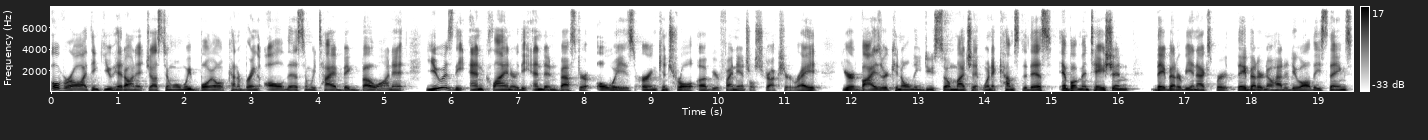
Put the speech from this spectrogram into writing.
overall, I think you hit on it, Justin. When we boil, kind of bring all this and we tie a big bow on it, you as the end client or the end investor always are in control of your financial structure, right? Your advisor can only do so much when it comes to this implementation. They better be an expert. They better know how to do all these things.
